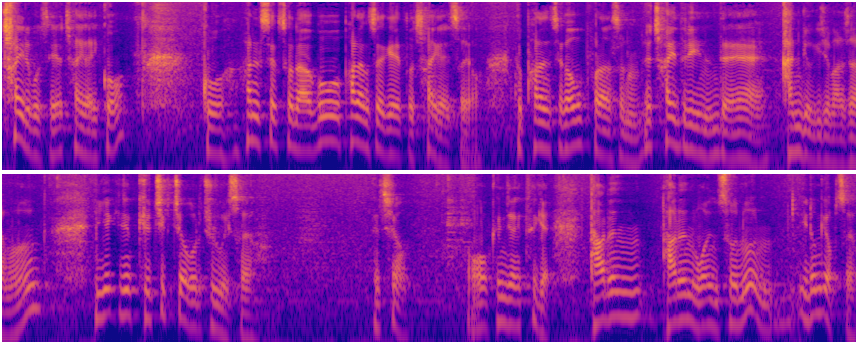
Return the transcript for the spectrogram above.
차이를 보세요. 차이가 있고 그 하늘색 선하고 파란색에 또 차이가 있어요. 그 파란색하고 보라색은 차이들이 있는데 간격이죠 말하자면 이게 그냥 규칙적으로 줄고 있어요. 그렇죠? 어, 굉장히 특이해. 다른 다른 원소는 이런 게 없어요.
